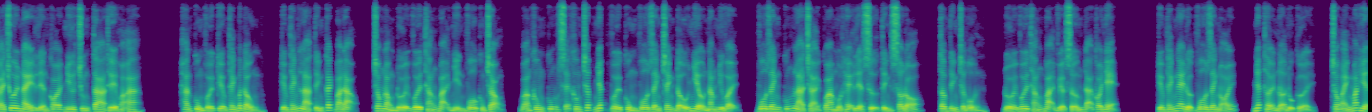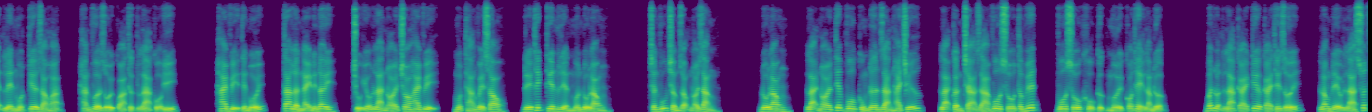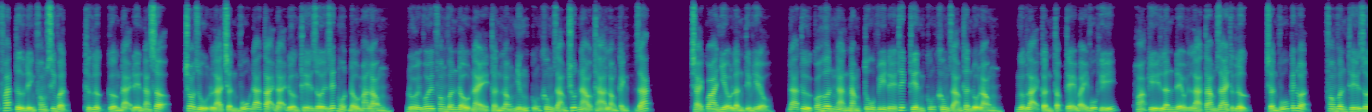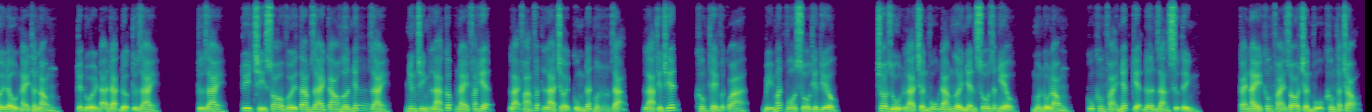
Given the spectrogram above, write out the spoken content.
Cái trôi này liền coi như chúng ta thế hòa a. Hắn cùng với kiếm thánh bất đồng, kiếm thánh là tính cách bá đạo, trong lòng đối với thắng bại nhìn vô cùng trọng, bằng không cũng sẽ không chấp nhất với cùng vô danh tranh đấu nhiều năm như vậy, vô danh cũng là trải qua một hệ liệt sự tình sau đó, tâm tính trầm ổn, đối với thắng bại việc sớm đã coi nhẹ. Kiếm thánh nghe được vô danh nói, nhất thời nợ nụ cười, trong ánh mắt hiện lên một tia rào hoạt, hắn vừa rồi quả thực là cố ý. Hai vị tiền bối, ta lần này đến đây, chủ yếu là nói cho hai vị, một tháng về sau, đế thích thiên liền muốn đồ long. Trần vũ trầm giọng nói rằng, đồ long, lại nói tiếp vô cùng đơn giản hai chữ lại cần trả giá vô số tâm huyết, vô số khổ cực mới có thể làm được. Bất luận là cái kia cái thế giới, long đều là xuất phát từ đỉnh phong sinh vật, thực lực cường đại đến đáng sợ, cho dù là trần vũ đã tại đại đường thế giới giết một đầu ma long, đối với phong vân đầu này thần long nhưng cũng không dám chút nào thả lòng cảnh giác. Trải qua nhiều lần tìm hiểu, đã từ có hơn ngàn năm tu vi đế thích thiên cũng không dám thân đồ long, ngược lại cần tập tề bảy vũ khí, hỏa kỳ lân đều là tam giai thực lực, trần vũ kết luận, phong vân thế giới đầu này thần long, tuyệt đối đã đạt được tứ giai. Tứ giai, tuy chỉ so với tam giai cao hơn nhất giai nhưng chính là cấp này phát hiện, lại phảng phất là trời cùng đất một dạng, là thiên chiết, không thể vượt qua, bị mất vô số thiên tiêu. Cho dù là trần vũ đám người nhân số rất nhiều, muốn đồ long cũng không phải nhất kiện đơn giản sự tình. Cái này không phải do trần vũ không thận trọng.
